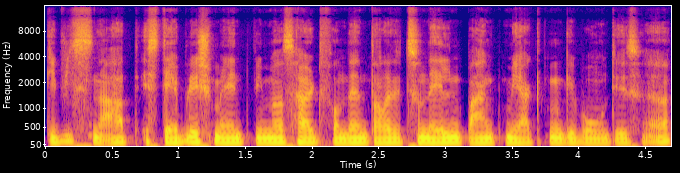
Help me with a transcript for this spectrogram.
gewissen Art Establishment, wie man es halt von den traditionellen Bankmärkten gewohnt ist. Ja.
